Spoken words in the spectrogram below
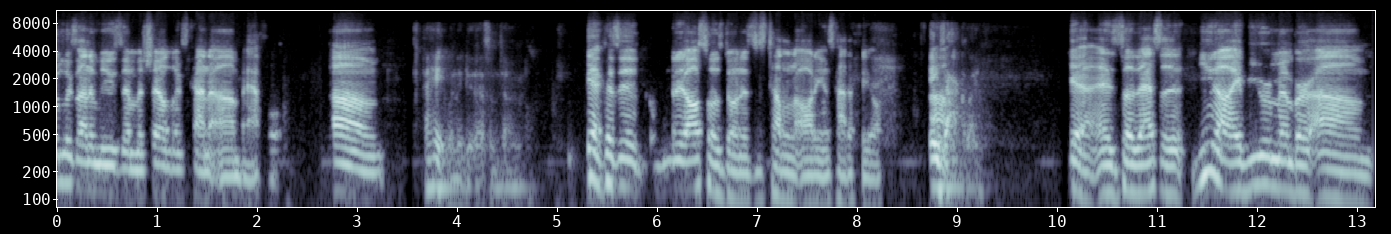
Rue looks unamused and Michelle looks kind of um baffled. Um, I hate when they do that sometimes. yeah, because it what it also is doing is just telling the audience how to feel. Exactly. Yeah, and so that's a you know if you remember um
